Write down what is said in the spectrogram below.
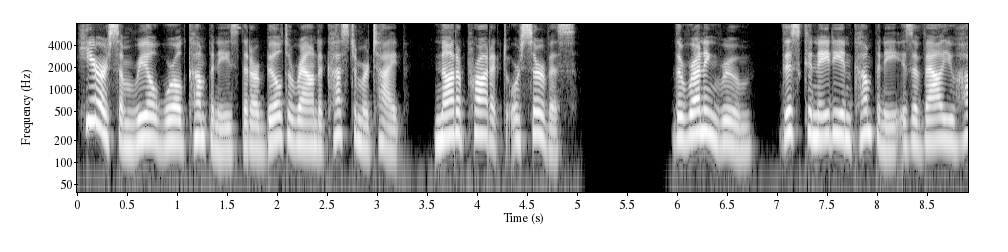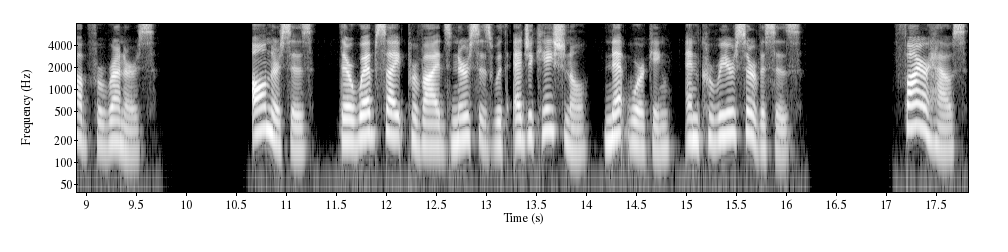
Here are some real world companies that are built around a customer type, not a product or service. The Running Room this Canadian company is a value hub for runners. All Nurses, their website provides nurses with educational, networking, and career services. Firehouse,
